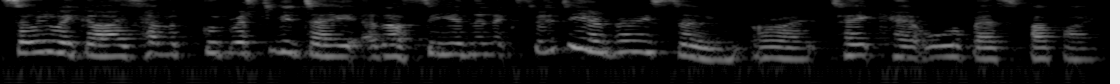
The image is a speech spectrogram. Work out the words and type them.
So anyway, guys, have a good rest of your day and I'll see you in the next video very soon. All right, take care. All the best. Bye-bye.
